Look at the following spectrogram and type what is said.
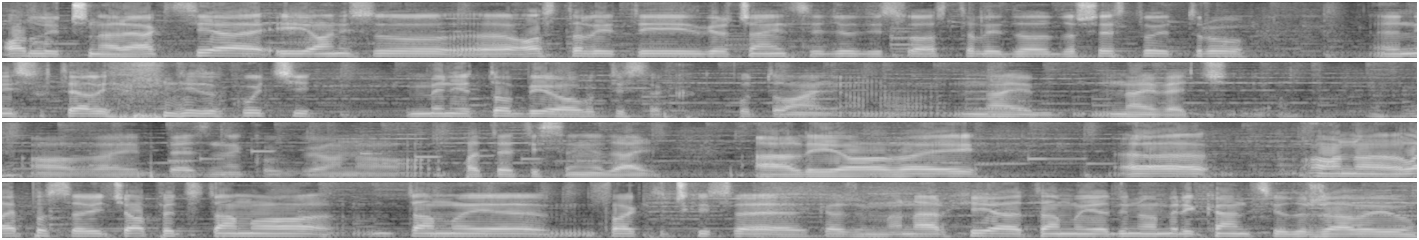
odlična reakcija i oni su uh, ostali ti iz Gračanice, ljudi su ostali do, do 6 ujutru, e, nisu hteli ni do kući. Meni je to bio utisak putovanja, ono, naj, najveći. ono. Ovaj, bez nekog ono, patetisanja dalje. Ali ovaj, uh, ono, Leposavić opet tamo, tamo je faktički sve, kažem, anarhija, tamo jedino Amerikanci održavaju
